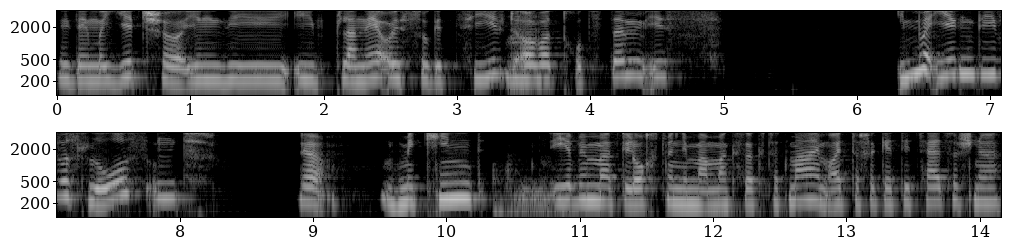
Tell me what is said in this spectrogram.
Ich denke mir jetzt schon irgendwie, ich planiere alles so gezielt, Mhm. aber trotzdem ist immer irgendwie was los und Ja, und mit Kind, ich habe immer gelacht, wenn die Mama gesagt hat, Ma, im Alter vergeht die Zeit so schnell.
